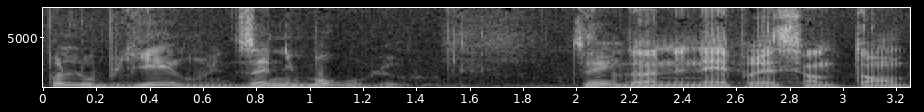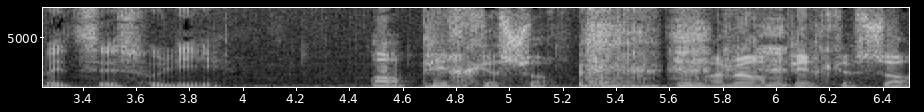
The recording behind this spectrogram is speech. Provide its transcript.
Pas l'oublier, on est des animaux, là. Ça donne une impression de tomber de ses souliers. Oh, pire que ça. Ah non, pire que ça.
